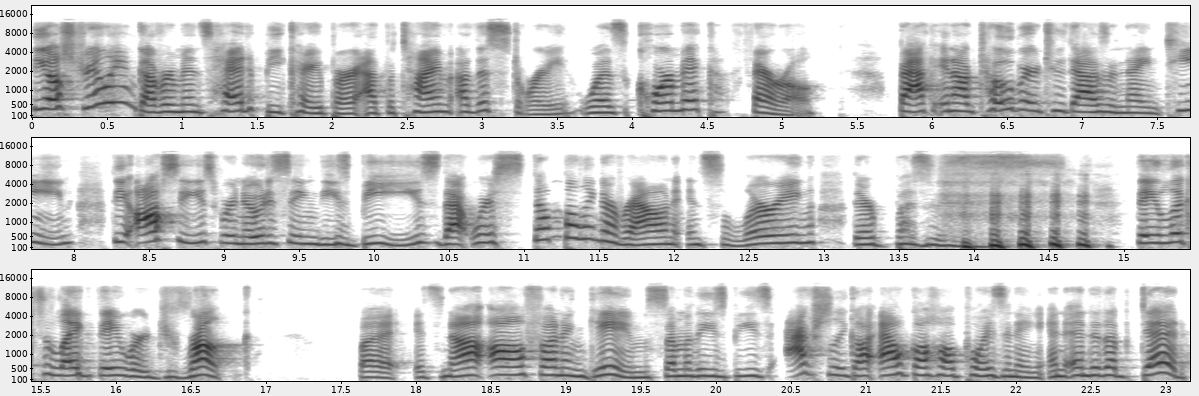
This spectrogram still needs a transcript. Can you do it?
the Australian government's head beekeeper at the time of this story was Cormac Farrell. Back in October 2019, the Aussies were noticing these bees that were stumbling around and slurring their buzzes. they looked like they were drunk. But it's not all fun and games. Some of these bees actually got alcohol poisoning and ended up dead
